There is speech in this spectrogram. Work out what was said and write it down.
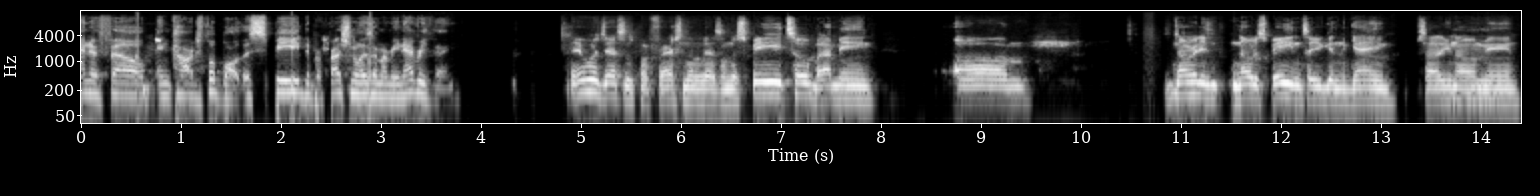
nfl and college football? The speed the professionalism i mean everything. It was just as professionalism. The speed too but i mean um you don't really know the speed until you get in the game. So you know mm-hmm. i mean?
